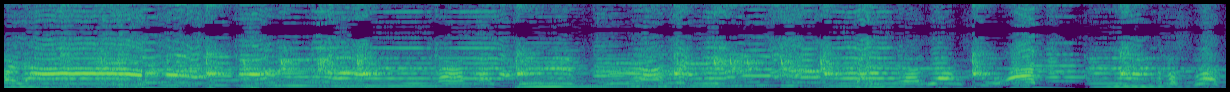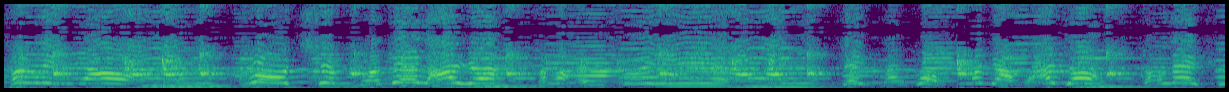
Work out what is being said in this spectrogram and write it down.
我呀，那个娶媳妇，咱说两说，那个说成了。好气哥在腊月那个二十一，眼看着我家花轿那个来去。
